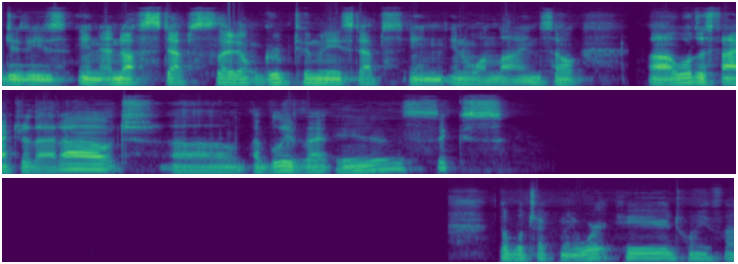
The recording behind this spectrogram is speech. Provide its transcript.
do these in enough steps so I don't group too many steps in, in one line. So uh, we'll just factor that out. Um, I believe that is 6. Double check my work here, 25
